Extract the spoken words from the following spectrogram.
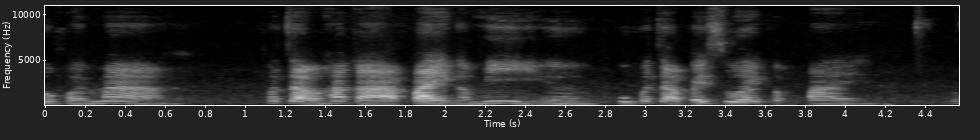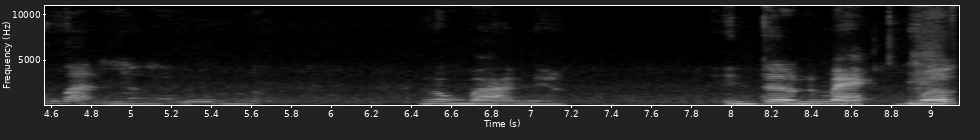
พื่อข่อยมาเขาเจ้าถ้ากะไปก็มีเออผู้เขาเจ้าไปสวยก็ไปโรงพยาบาลอีหยังอย่าลืมเนาะโรงพยาบาลเนี่ยอินเตอร์แม็กเมิร์ก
